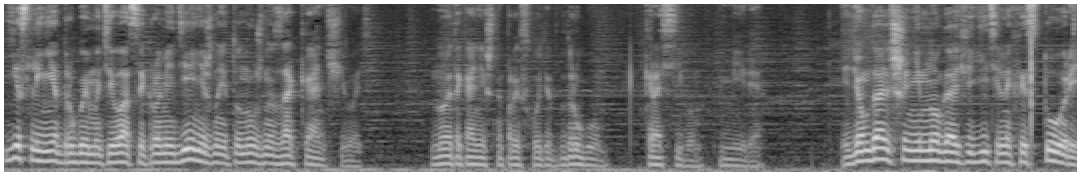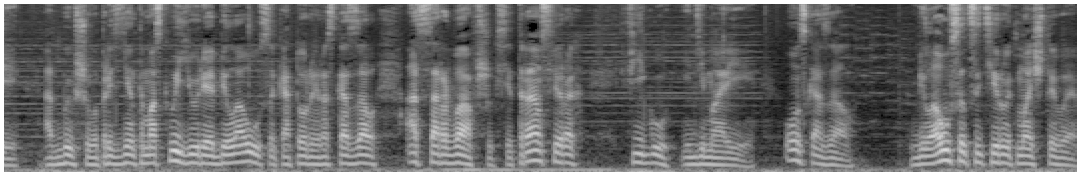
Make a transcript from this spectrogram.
Если нет другой мотивации, кроме денежной, то нужно заканчивать. Но это, конечно, происходит в другом, красивом мире. Идем дальше. Немного офигительных историй от бывшего президента Москвы Юрия Белоуса, который рассказал о сорвавшихся трансферах Фигу и Димарии. Он сказал, Белоуса цитирует Матч ТВ.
